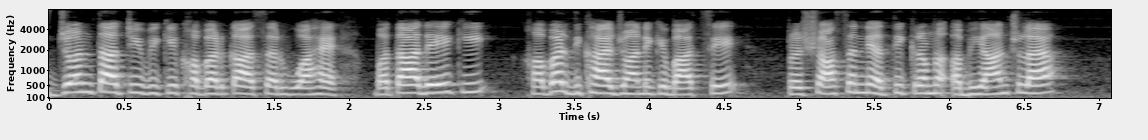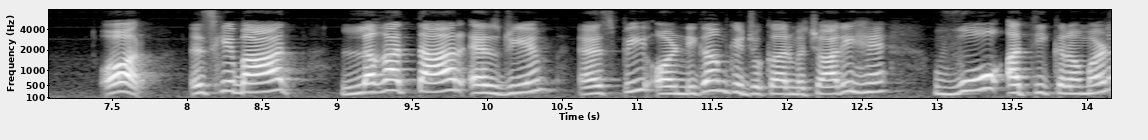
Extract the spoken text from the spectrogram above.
जनता टीवी की खबर का असर हुआ है। बता दें कि खबर दिखाए जाने के बाद से प्रशासन ने अतिक्रमण अभियान चलाया और इसके बाद लगातार एसडीएम, एसपी और निगम के जो कर्मचारी हैं, वो अतिक्रमण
